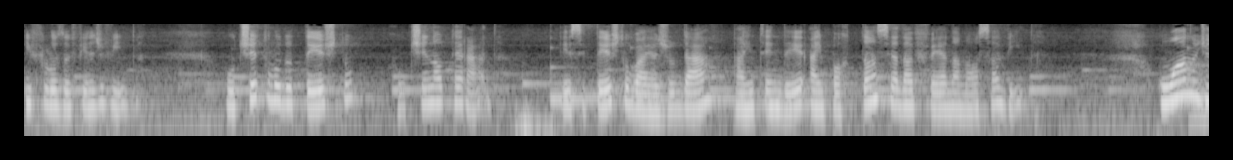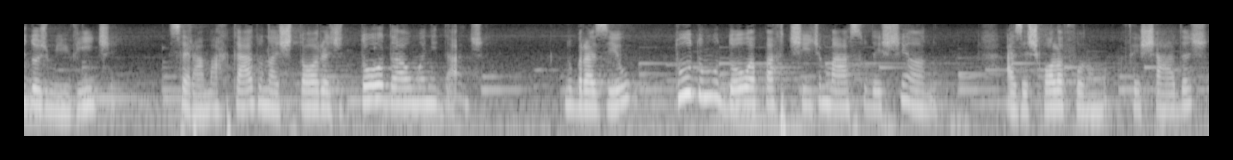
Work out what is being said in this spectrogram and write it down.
e filosofia de vida. O título do texto: Rotina Alterada. Esse texto vai ajudar a entender a importância da fé na nossa vida. O ano de 2020 será marcado na história de toda a humanidade. No Brasil, tudo mudou a partir de março deste ano as escolas foram fechadas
